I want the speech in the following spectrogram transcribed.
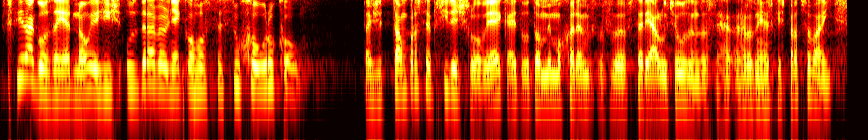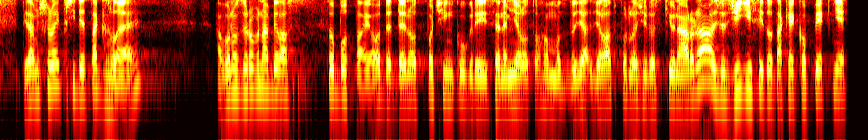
V synagoze jednou Ježíš uzdravil někoho se suchou rukou. Takže tam prostě přijde člověk, a je to tom mimochodem v, v, seriálu Chosen, zase hrozně hezky zpracovaný, kdy tam člověk přijde takhle, a ono zrovna byla sobota, jo, den odpočinku, kdy se nemělo toho moc dělat podle židovského národa, ale Židi si to tak jako pěkně,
